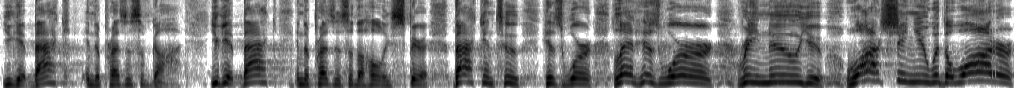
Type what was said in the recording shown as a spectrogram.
You get back in the presence of God. You get back in the presence of the Holy Spirit, back into His Word. Let His Word renew you, washing you with the water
